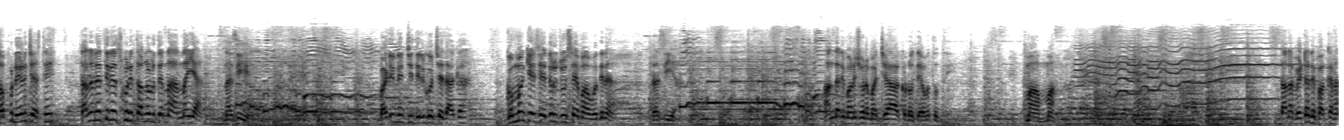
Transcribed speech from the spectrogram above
తప్పు నేను చేస్తే తన నెత్తినేసుకుని తన్నులు తిన్న అన్నయ్య నజీర్. బడి నుంచి తిరిగి వచ్చేదాకా గుమ్మం కేసి ఎదురు చూసే మా వదిన రజియా. అందరి మనుషుల మధ్య అక్కడో దేవతుంది మా అమ్మ. తన బిడ్డని పక్కన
